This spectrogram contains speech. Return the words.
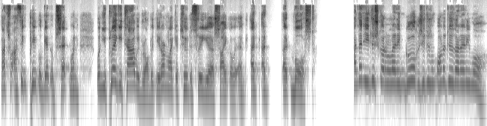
That's what I think people get upset when when you play guitar with Robert. You're on like a two to three year cycle at at at, at most, and then you just got to let him go because he doesn't want to do that anymore.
